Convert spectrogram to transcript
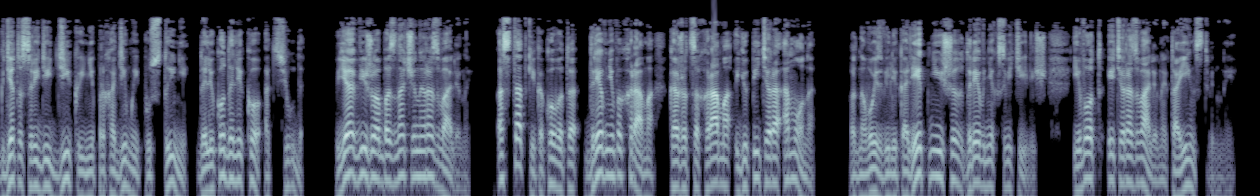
где-то среди дикой непроходимой пустыни, далеко-далеко отсюда, я вижу обозначены развалины, остатки какого-то древнего храма, кажется, храма Юпитера Амона, одного из великолепнейших древних святилищ. И вот эти развалины, таинственные,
